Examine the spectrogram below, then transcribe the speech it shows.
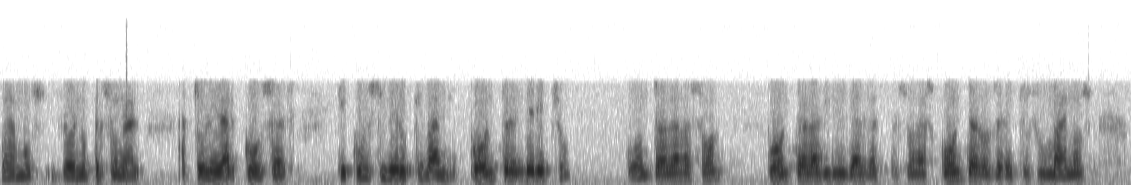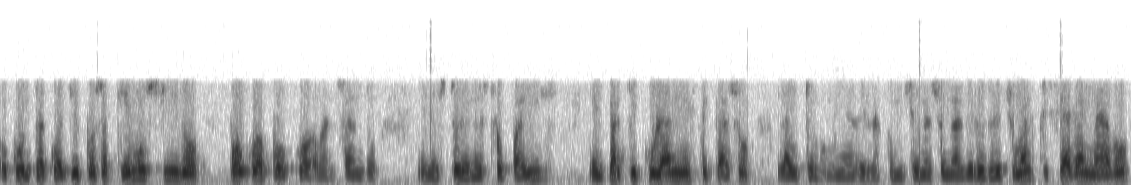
vamos, yo en lo personal, a tolerar cosas que considero que van contra el derecho, contra la razón, contra la dignidad de las personas, contra los derechos humanos o contra cualquier cosa que hemos ido poco a poco avanzando en la historia de nuestro país, en particular en este caso la autonomía de la Comisión Nacional de los Derechos Humanos, que se ha ganado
